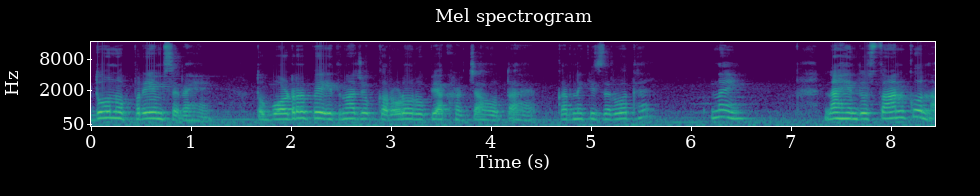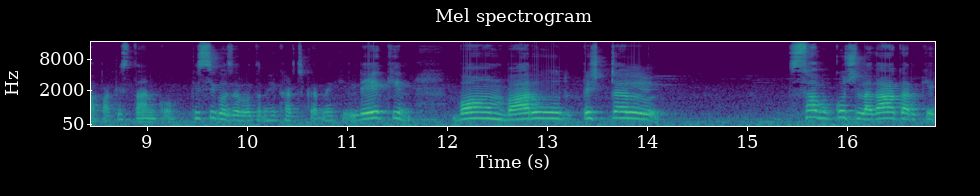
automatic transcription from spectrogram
दोनों प्रेम से रहें तो बॉर्डर पे इतना जो करोड़ों रुपया खर्चा होता है, करने की ज़रूरत है? नहीं। ना हिंदुस्तान को, ना पाकिस्तान को, किसी को ज़रूरत नहीं खर्च करने की। लेकिन बॉम्ब बारूद, पिस्टल, सब कुछ लगा करके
